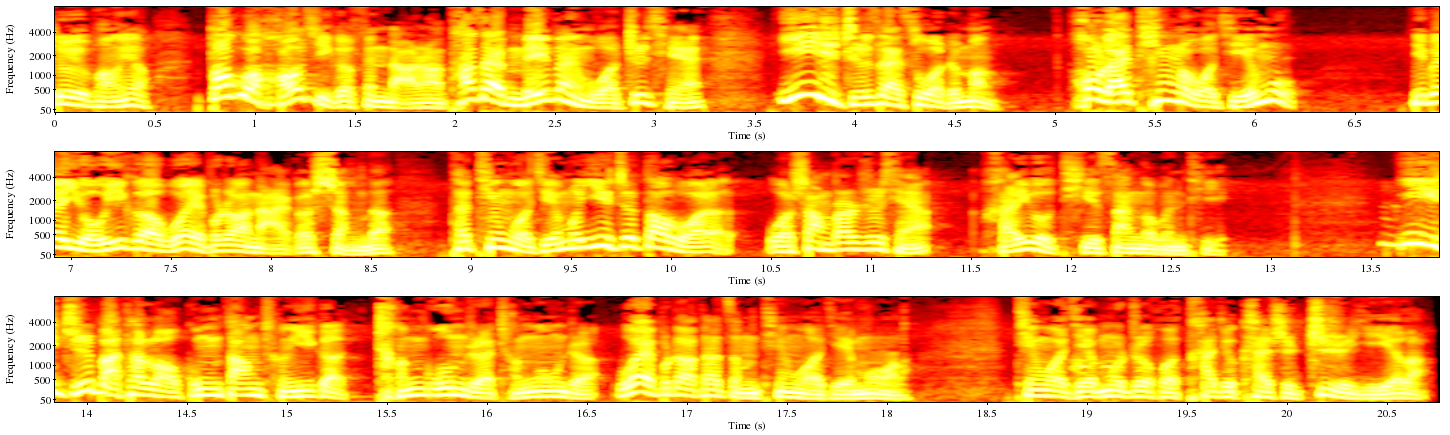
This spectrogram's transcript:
这位朋友，包括好几个芬达上，他在没问我之前，一直在做着梦。后来听了我节目，你比如有一个我也不知道哪个省的，他听我节目，一直到我我上班之前，还有提三个问题。一直把她老公当成一个成功者，成功者。我也不知道她怎么听我节目了。听我节目之后，她就开始质疑了。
